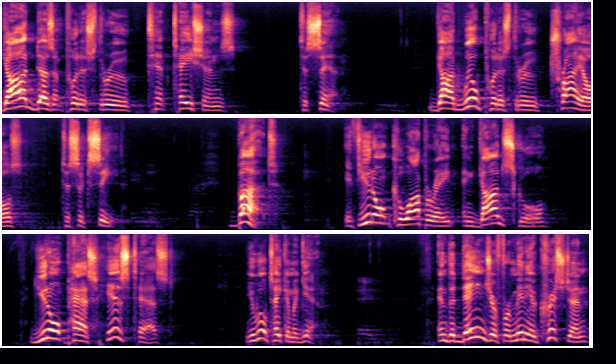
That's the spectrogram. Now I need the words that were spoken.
God doesn't put us through temptations to sin. God will put us through trials to succeed. But if you don't cooperate in God's school, you don't pass His test, you will take Him again. And the danger for many a Christian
